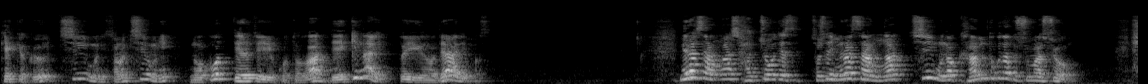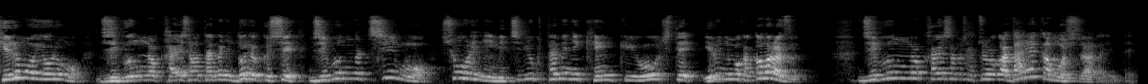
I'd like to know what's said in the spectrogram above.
結局、チームに、そのチームに残っているということはできないというのであります。皆さんが社長です。そして皆さんがチームの監督だとしましょう。昼も夜も自分の会社のために努力し、自分のチームを勝利に導くために研究をしているにもかかわらず、自分の会社の社長が誰かも知らないで、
